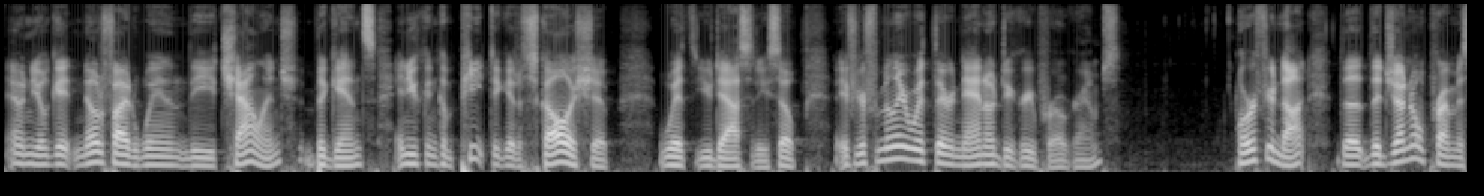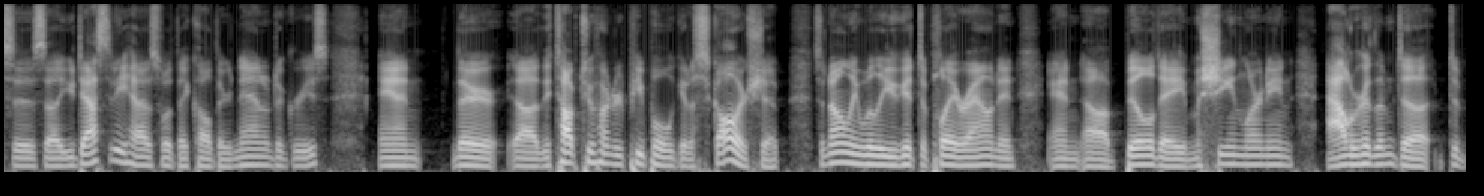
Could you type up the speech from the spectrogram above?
and you'll get notified when the challenge begins, and you can compete to get a scholarship with Udacity. So if you're familiar with their nano degree programs, or if you're not, the, the general premise is uh, Udacity has what they call their nano degrees, and they uh, the top 200 people will get a scholarship. So not only will you get to play around and and uh, build a machine learning algorithm to to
